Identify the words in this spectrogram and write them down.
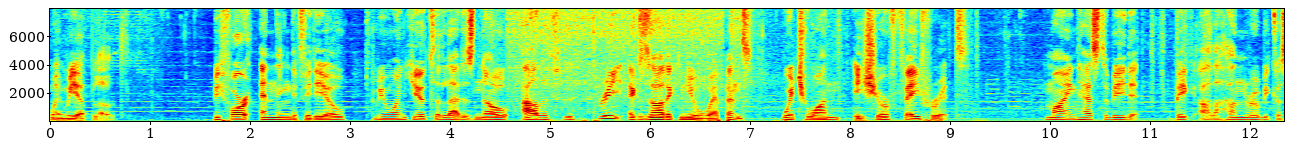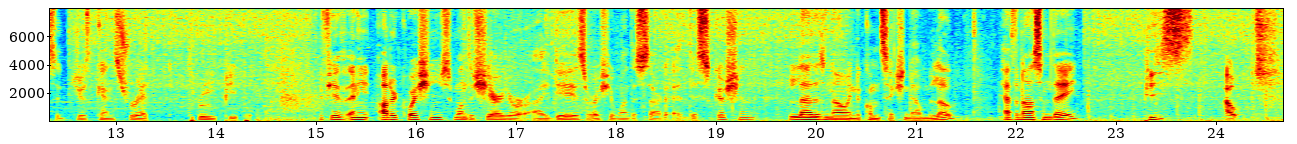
when we upload. Before ending the video, we want you to let us know out of the three exotic new weapons, which one is your favorite. Mine has to be the big Alejandro because it just can shred through people. If you have any other questions, want to share your ideas or if you want to start a discussion, let us know in the comment section down below. Have an awesome day. Peace out.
